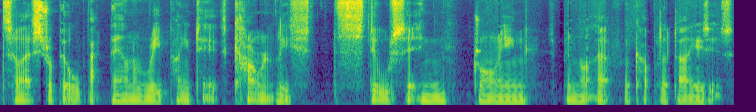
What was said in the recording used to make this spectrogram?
so I had to strip it all back down and repaint it. It's currently still sitting drying. It's been like that for a couple of days. It's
